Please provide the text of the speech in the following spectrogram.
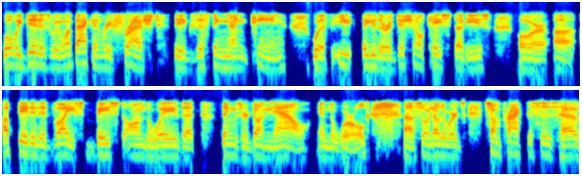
what we did is we went back and refreshed the existing 19 with e- either additional case studies or uh, updated advice based on the way that things are done now in the world. Uh, so, in other words, some practices have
